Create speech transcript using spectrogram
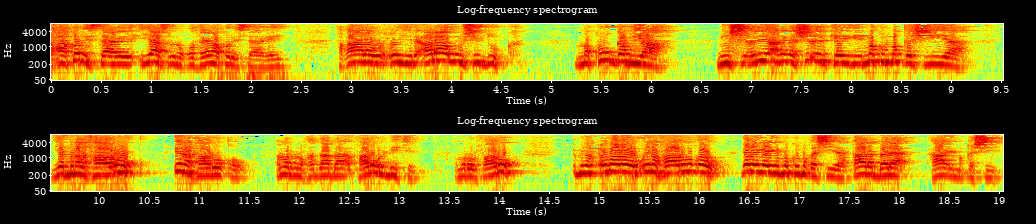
waxaa kor istaagay iyaas bnu khuthayma kor istaagay. Faqaala wuxuu yihi alaa unshiduk? Ma ku gabyaa? Min shicrii aniga shicirkaygii maku maqashiiyaa? Ya bna alfaaruq ina faaruqow cumar bn khadaab baa faaruq la dhihi cumar faaruq ibn cumarow ina faaruqow gabaygaygii maku maqashiiyaa? Qaala bala haa imaqashii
